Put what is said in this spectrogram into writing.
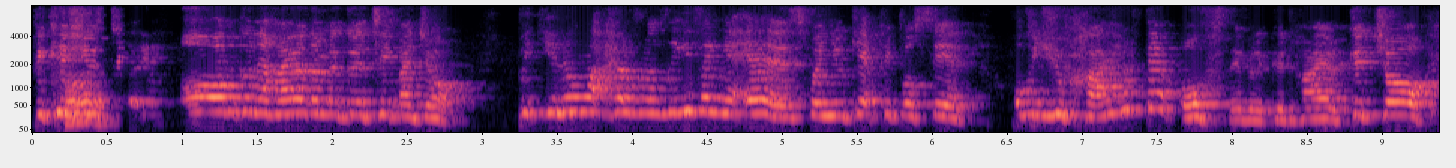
because you Hard. think oh i'm going to hire them they're going to take my job. But you know what? How relieving it is when you get people saying oh you hired them? Oh they were a good hire. Good job.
